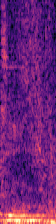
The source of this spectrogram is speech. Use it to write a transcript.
Kill.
